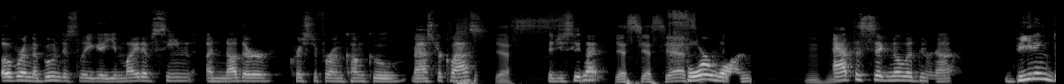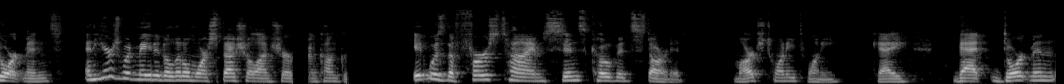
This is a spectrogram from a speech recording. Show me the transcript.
over in the Bundesliga, you might have seen another Christopher Nkunku masterclass. yes. Did you see that? Yes, yes, yes. Four one mm-hmm. at the Signal Iduna, beating Dortmund. And here's what made it a little more special, I'm sure, for Nkunku it was the first time since COVID started, March 2020, okay, that Dortmund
